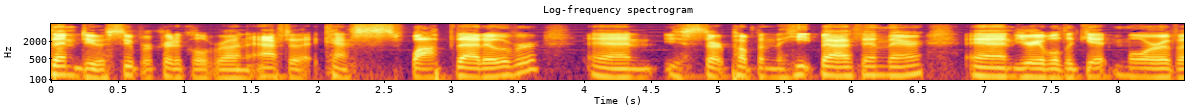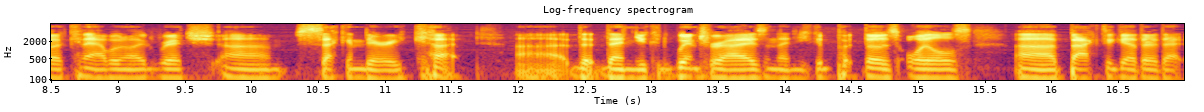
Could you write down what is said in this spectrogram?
then do a supercritical run after that. Kind of swap that over, and you start pumping the heat bath in there, and you're able to get more of a cannabinoid-rich um, secondary cut uh, that then you could winterize, and then you could put those oils uh, back together. That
